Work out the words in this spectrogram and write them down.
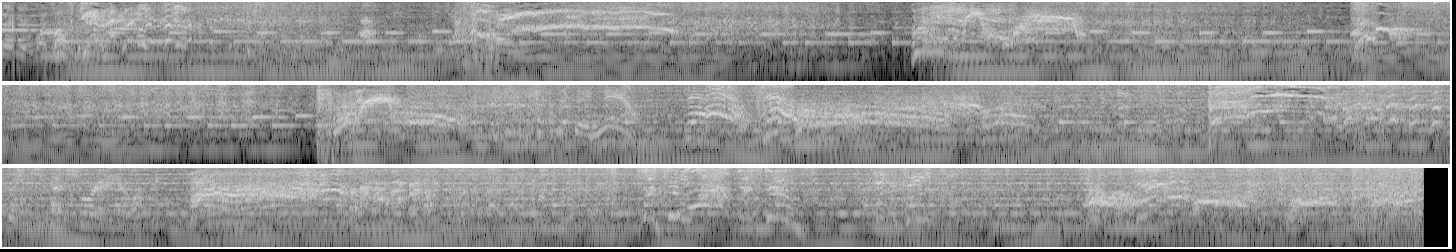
Right here, watch. out Say now. Now. Now. Just do it! Just do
